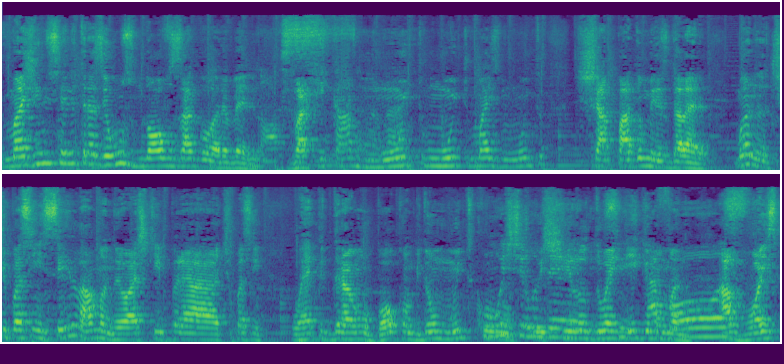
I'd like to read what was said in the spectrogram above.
Imagine se ele trazer uns novos agora, velho. Nossa. Vai ficar muito, muito, mas muito chapado mesmo, galera. Mano, tipo assim, sei lá, mano, eu acho que pra, tipo assim, o rap do Dragon Ball combinou muito com, Com o estilo o estilo dele, do sim, Enigma, a mano. voz a voz,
